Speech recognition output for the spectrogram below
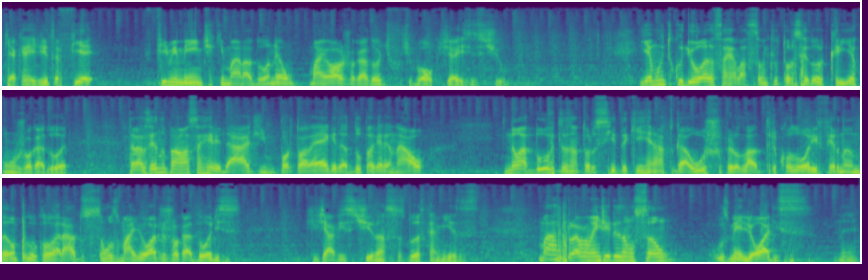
que acredita fi firmemente que Maradona é o maior jogador de futebol que já existiu. E é muito curiosa essa relação que o torcedor cria com o jogador. Trazendo para a nossa realidade em Porto Alegre, da dupla Grenal, não há dúvidas na torcida que Renato Gaúcho pelo lado tricolor e Fernandão pelo Colorado são os maiores jogadores que já vestiram essas duas camisas. Mas provavelmente eles não são os melhores, né?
